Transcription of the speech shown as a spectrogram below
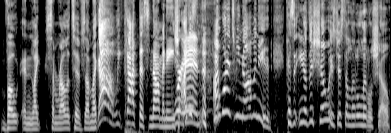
vote and like some relatives, I'm like, oh, we got this nomination. We're I just- in. I wanted to be nominated because you know this show is just a little little show,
